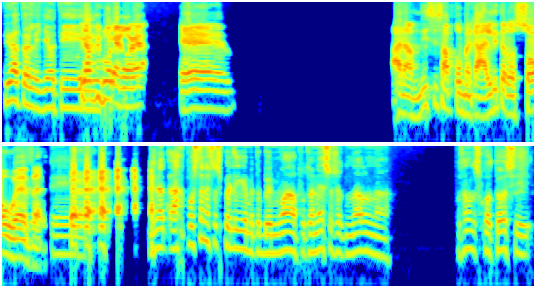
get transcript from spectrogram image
Τι να το έλεγε, ότι. Όχι από τη Βόρεια Κορέα. Ε, αναμνήσεις από το μεγαλύτερο show ever. Ε, είναι- αχ, πώς ήταν αυτός που έλεγε με τον Μπενουά που τον έσωσε τον άλλον να. που θα να τον σκοτώσει;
